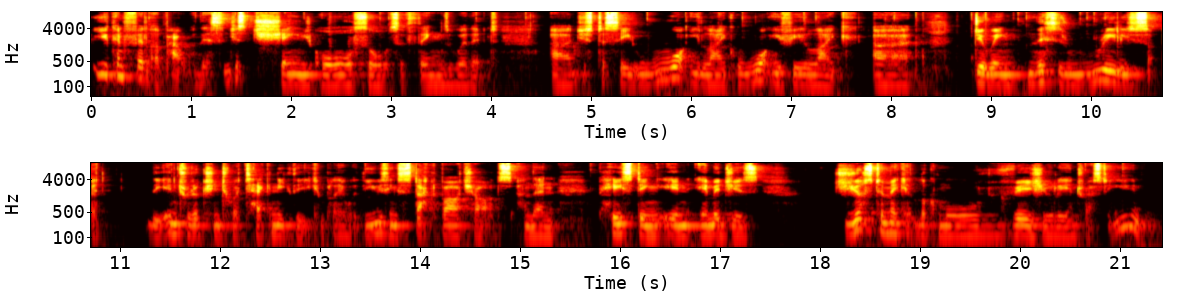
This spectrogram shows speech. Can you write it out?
you can fiddle about with this and just change all sorts of things with it uh, just to see what you like, what you feel like uh, doing. This is really just a, the introduction to a technique that you can play with using stacked bar charts and then pasting in images just to make it look more visually interesting. You can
